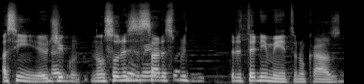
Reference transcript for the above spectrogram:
Assim, eu é, digo, não são necessárias para entretenimento, no caso.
